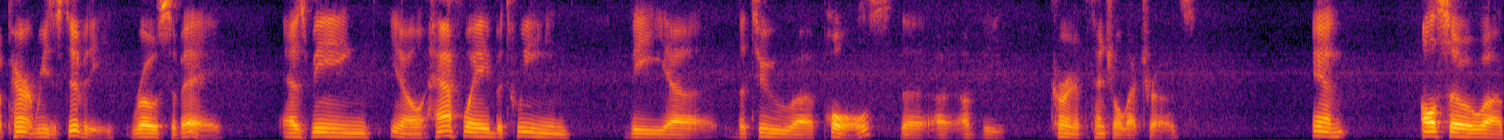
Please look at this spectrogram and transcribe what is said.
apparent resistivity rho sub a as being you know halfway between the uh, the two uh, poles the of the current and potential electrodes, and also uh,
